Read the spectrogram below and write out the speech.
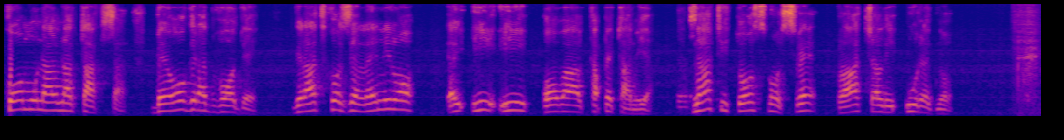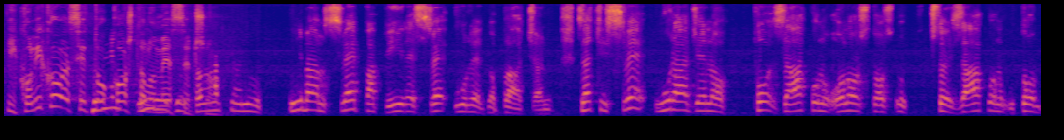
Komunalna taksa, Beograd vode, gradsko zelenilo e, i, i ova kapetanija. Znači, to smo sve plaćali uredno. I koliko vas je to koštalo mesečno? Imam sve papire, sve uredno plaćano. Znači, sve urađeno po zakonu, ono što, su, što je zakon u tom,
